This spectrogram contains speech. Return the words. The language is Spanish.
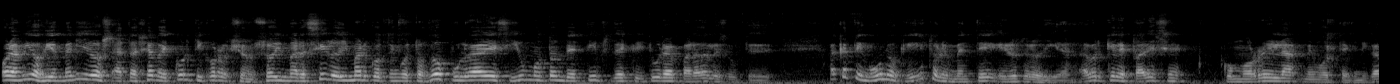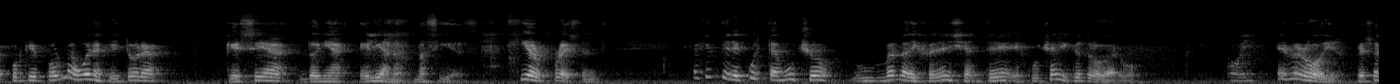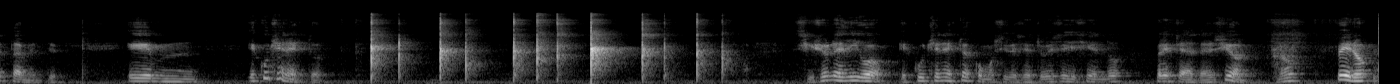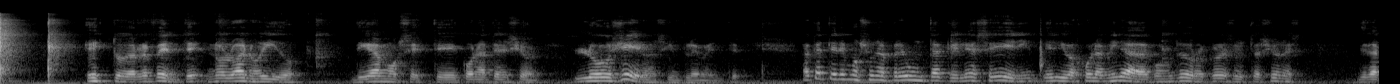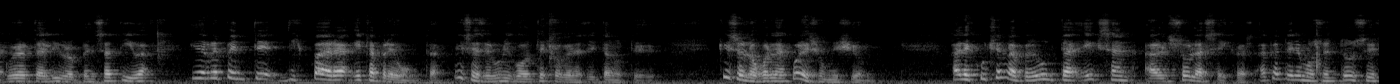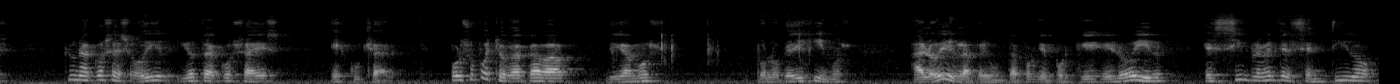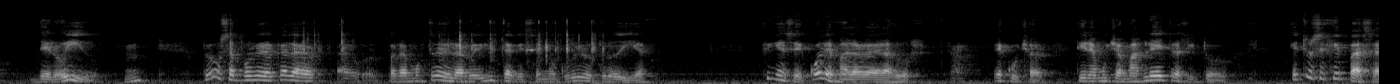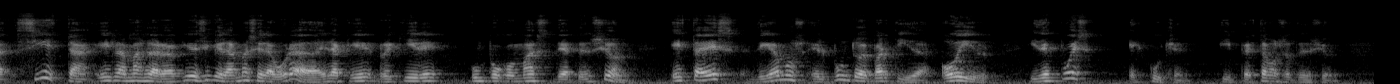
Hola amigos, bienvenidos a Taller de Corte y Corrección. Soy Marcelo Di Marco, tengo estos dos pulgares y un montón de tips de escritura para darles a ustedes. Acá tengo uno que esto lo inventé el otro día, a ver qué les parece como regla memotécnica, porque por más buena escritora que sea doña Eliana Macías, here present, a la gente le cuesta mucho ver la diferencia entre escuchar y qué otro verbo. Oír. El verbo oír, exactamente. Em, Escuchen esto. Si yo les digo, escuchen esto, es como si les estuviese diciendo, presten atención, ¿no? Pero esto de repente no lo han oído, digamos, este, con atención. Lo oyeron simplemente. Acá tenemos una pregunta que le hace Eri. Eri bajó la mirada con un dedo, recorre las ilustraciones de la cubierta del libro Pensativa y de repente dispara esta pregunta. Ese es el único contexto que necesitan ustedes. ¿Qué son los guardianes? ¿Cuál es su misión? Al escuchar la pregunta, Exan alzó las cejas. Acá tenemos entonces que una cosa es oír y otra cosa es escuchar. Por supuesto que acaba, digamos, por lo que dijimos, al oír la pregunta. ¿Por qué? Porque el oír es simplemente el sentido del oído. Pero vamos a poner acá para mostrarles la reglita que se me ocurrió el otro día. Fíjense, ¿cuál es más larga de las dos? Escuchar. Tiene muchas más letras y todo. Entonces, ¿qué pasa? Si esta es la más larga, quiere decir que es la más elaborada, es la que requiere un poco más de atención. Esta es, digamos, el punto de partida, oír, y después escuchen y prestamos atención.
